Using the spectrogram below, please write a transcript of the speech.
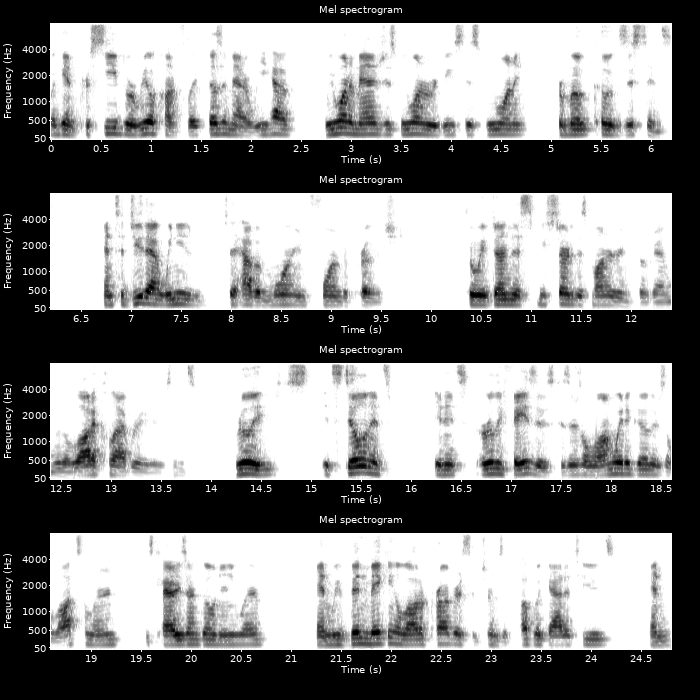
Again, perceived or real conflict, doesn't matter. We have, we want to manage this, we want to reduce this, we want to promote coexistence. And to do that, we need to have a more informed approach. So we've done this, we've started this monitoring program with a lot of collaborators. And it's really, it's still in its in its early phases because there's a long way to go. There's a lot to learn. These coyotes aren't going anywhere. And we've been making a lot of progress in terms of public attitudes and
